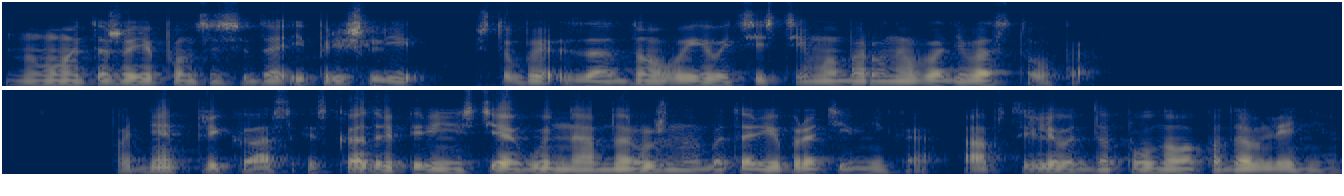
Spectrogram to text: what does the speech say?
Ну, это же японцы сюда и пришли, чтобы заодно выявить систему обороны Владивостока. Поднять приказ эскадре перенести огонь на обнаруженную батарею противника, а обстреливать до полного подавления.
